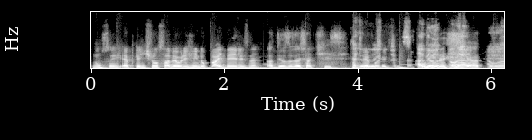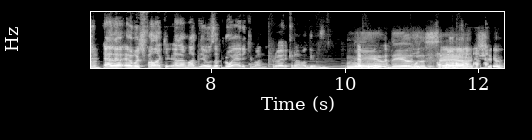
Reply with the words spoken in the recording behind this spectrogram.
não sei. É porque a gente não sabe a origem do pai deles, né? A deusa da chatice. A deusa pode da ser. chatice. A deusa. mina é não, é- chata, mano. ela, eu vou te falar que ela é uma deusa pro Eric, mano. Pro Eric ela é uma deusa. Meu Deus do céu, tio.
